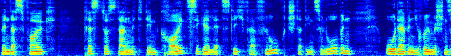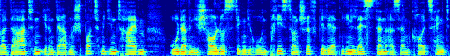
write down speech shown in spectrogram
wenn das Volk Christus dann mit dem Kreuziger letztlich verflucht, statt ihn zu loben, oder wenn die römischen Soldaten ihren derben Spott mit ihm treiben, oder wenn die Schaulustigen, die hohen Priester und Schriftgelehrten ihn lästern, als er am Kreuz hängt,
